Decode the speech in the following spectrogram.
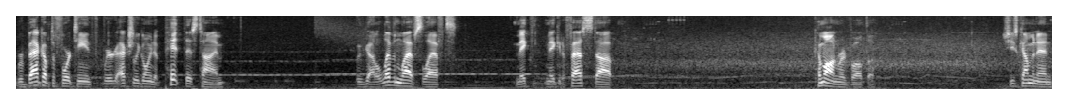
We're back up to 14th. We're actually going to pit this time. We've got 11 laps left. Make make it a fast stop. Come on, Revuelta. She's coming in.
